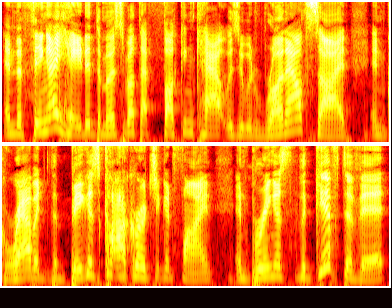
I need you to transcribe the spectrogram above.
And the thing I hated the most about that fucking cat was it would run outside and grab it, the biggest cockroach it could find and bring us the gift of it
